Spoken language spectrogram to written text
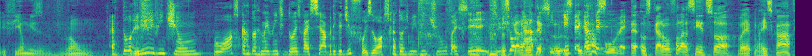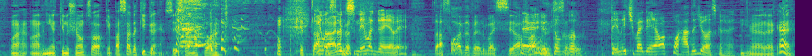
e filmes vão. É 2021, o Oscar 2022 vai ser a briga de foice. O Oscar 2021 vai ser Os jogado ter assim. Quem os- pegar, nossa, pegou, velho. é, os caras vão falar assim, só, vai, vai riscar uma, uma, uma linha aqui no chão, só. Quem passar daqui ganha. Você sai na porra. Porque Quem lançar no velho, cinema ganha, velho. tá foda, velho. Vai ser uma É, eu tô, porra. Tenet vai ganhar uma porrada de Oscar, velho. Caraca,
